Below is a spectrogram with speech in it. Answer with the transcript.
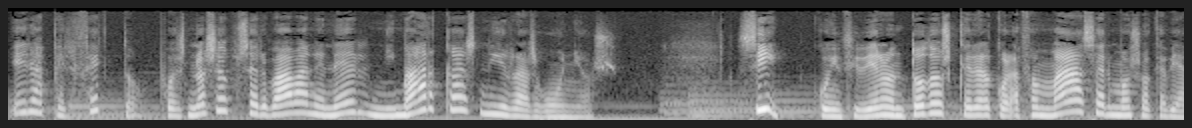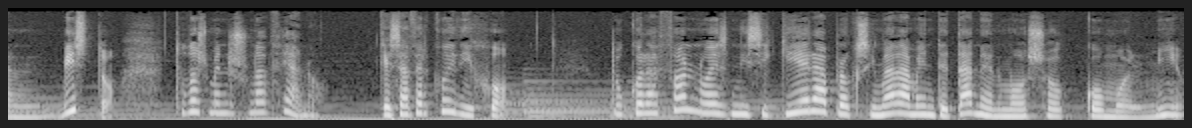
era perfecto, pues no se observaban en él ni marcas ni rasguños. Sí, coincidieron todos que era el corazón más hermoso que habían visto, todos menos un anciano, que se acercó y dijo tu corazón no es ni siquiera aproximadamente tan hermoso como el mío.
